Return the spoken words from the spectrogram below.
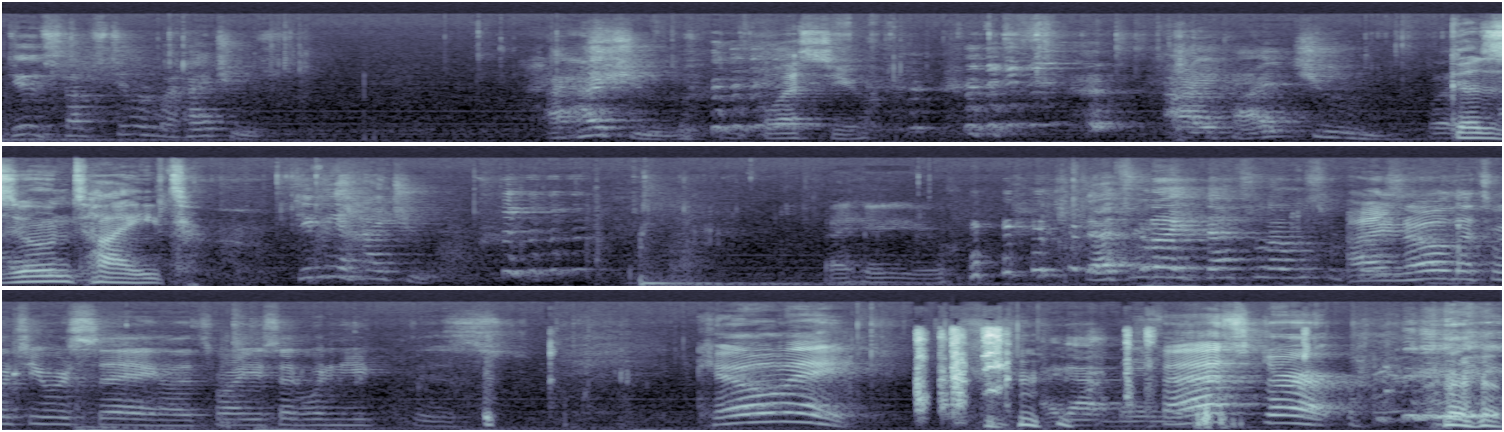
Dude, stop stealing my high shoes. I high shoe. bless you. I high shoe. Like, Gazoon tight. Give me a high shoe. I hate you. That's what I. That's what I know that's what you were saying. That's why you said when you is- kill me I got man. faster.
